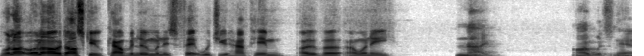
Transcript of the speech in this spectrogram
well, I, well, I would ask you, Calvin Lewin when he's fit, would you have him over Awoniyi? No, I wouldn't. Yeah.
